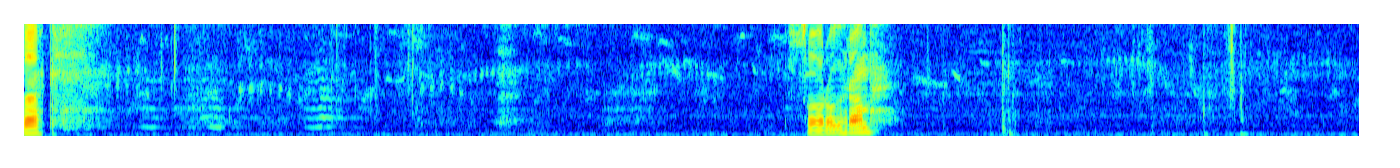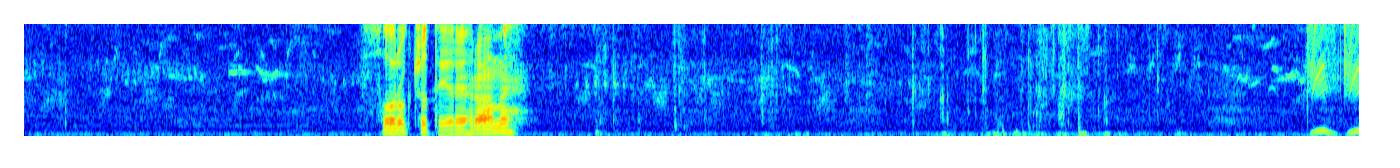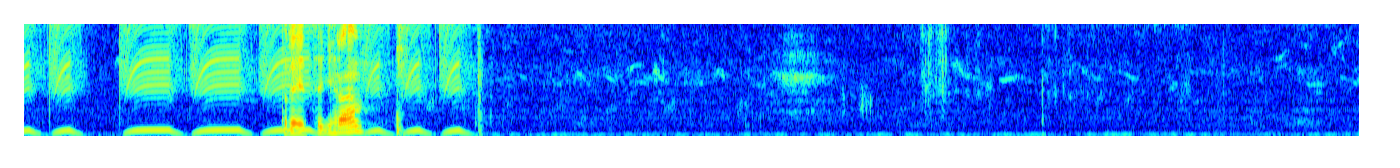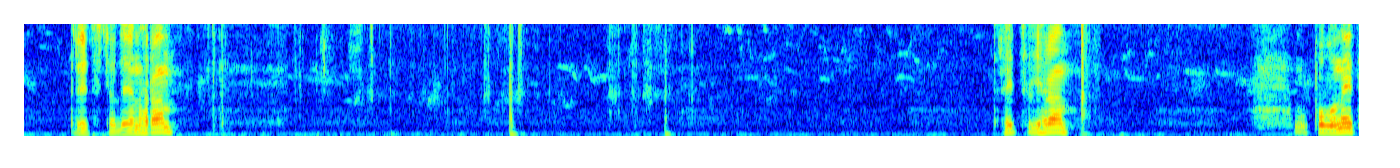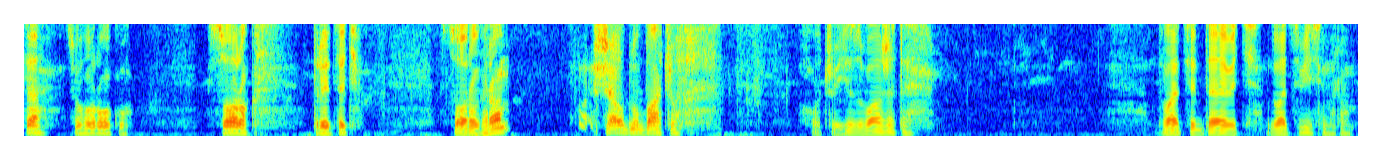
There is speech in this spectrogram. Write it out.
Так. Сорок грам. Сорок чотири грами. Тридцять грам. Тридцять один грам. Тридцять грам. Ну, полуниця цього року 40, 30, 40 грам. Ще одну бачу. Хочу її зважити. 29-28 грам.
